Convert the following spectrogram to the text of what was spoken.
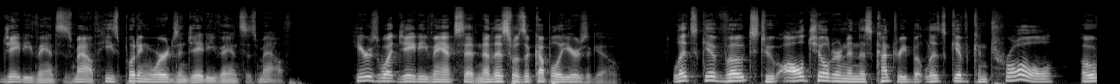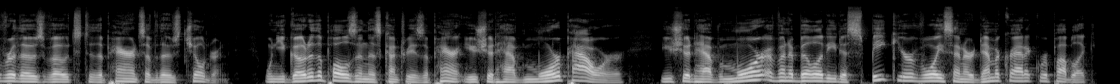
JD Vance's mouth. He's putting words in JD Vance's mouth. Here's what JD Vance said. Now this was a couple of years ago. Let's give votes to all children in this country, but let's give control over those votes to the parents of those children. When you go to the polls in this country as a parent, you should have more power. You should have more of an ability to speak your voice in our democratic republic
